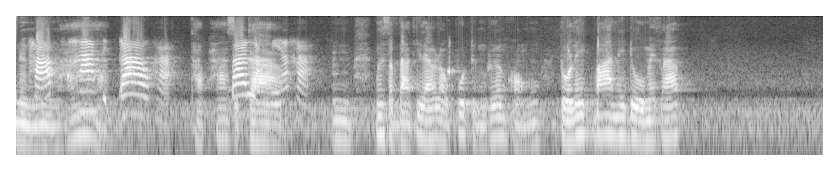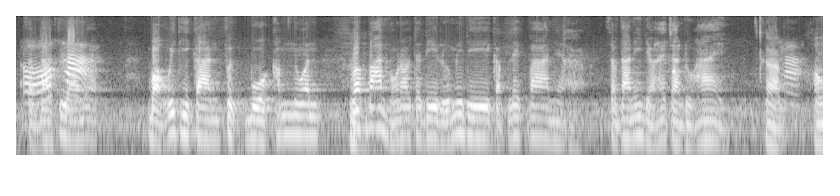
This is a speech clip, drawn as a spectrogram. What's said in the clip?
หนึ่งทับห้าห้าสิบเก้าค่ะ ทับห้าสิบบ้านหลังเก้าเนี้ยค่ะ อืมเมื่อสัปดาห์ที่แล้วเราพูดถึงเรื่องของตัวเลขบ้านให้ดูไหมครับ อ๋อสัปดาห์ที่แล้วค่ะเนี่ยบอกวิธีการฝึกบวกคำนวณว่าบ้านของเราจะดีหรือไม่ดีกับเลขบ้านเนี่ย ครับสัปดาห์นี้เดี๋ยวให้อาจารย์ดูให้ ครับ ค่ะ ของ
